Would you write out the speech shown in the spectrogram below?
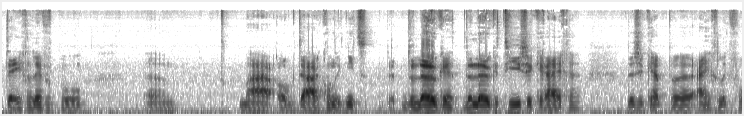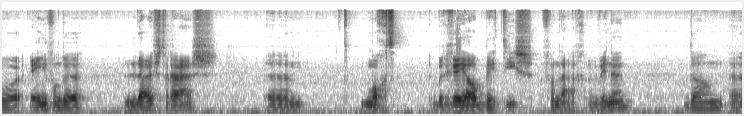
tegen Liverpool. Um, maar ook daar kon ik niet de, leuke, de leuke teaser krijgen. Dus ik heb eigenlijk voor een van de luisteraars, um, mocht Real Betis vandaag winnen, dan uh,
